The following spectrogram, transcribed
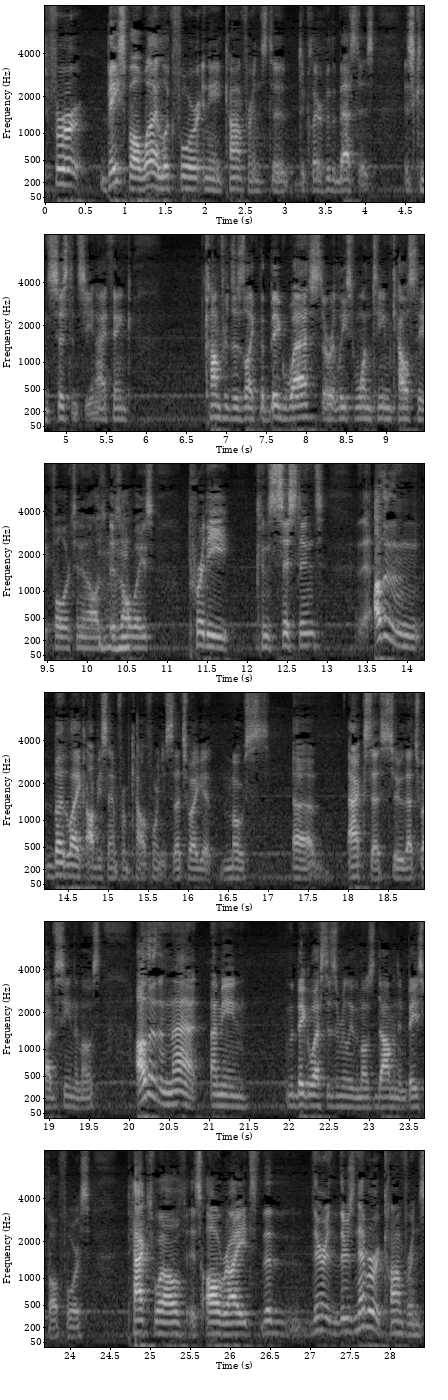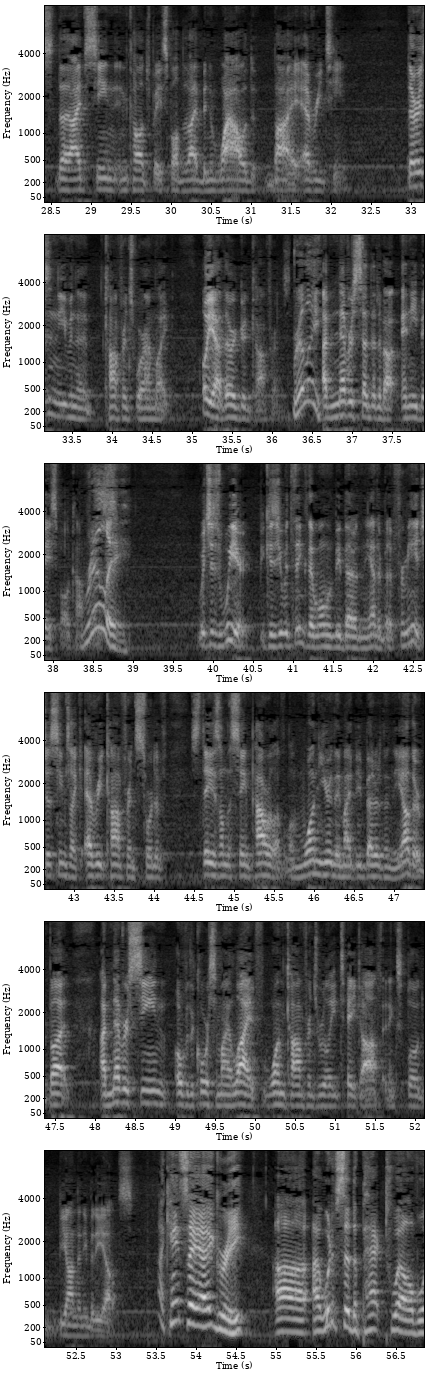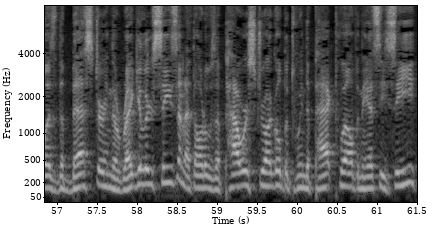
for baseball. What I look for in a conference to declare who the best is is consistency, and I think conferences like the Big West, or at least one team, Cal State Fullerton, is Mm-hmm. is always pretty consistent. Other than, but like obviously I'm from California, so that's who I get most uh, access to. That's who I've seen the most. Other than that, I mean, the Big West isn't really the most dominant baseball force. Pac-12 is all right. The, there, there's never a conference that I've seen in college baseball that I've been wowed by every team. There isn't even a conference where I'm like, oh yeah, they're a good conference. Really? I've never said that about any baseball conference. Really? Which is weird because you would think that one would be better than the other, but for me it just seems like every conference sort of stays on the same power level. And one year they might be better than the other, but I've never seen over the course of my life one conference really take off and explode beyond anybody else. I can't say I agree. Uh, I would have said the Pac 12 was the best during the regular season. I thought it was a power struggle between the Pac 12 and the SEC.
